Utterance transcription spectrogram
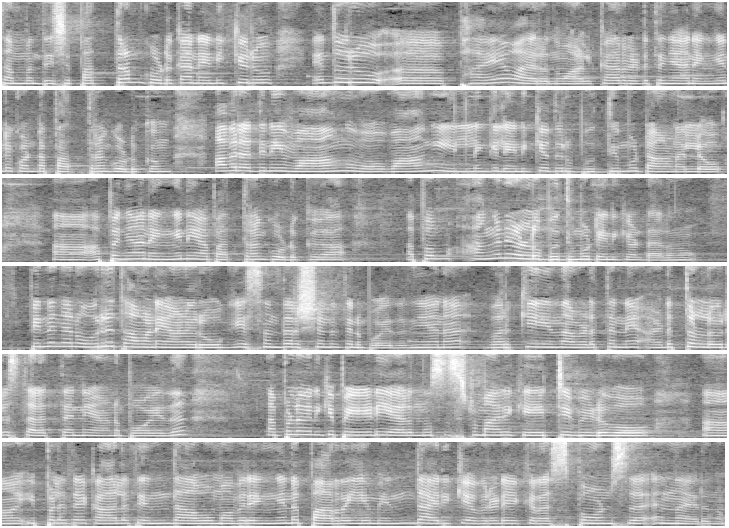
സംബന്ധിച്ച് പത്രം കൊടുക്കാൻ എനിക്കൊരു എന്തൊരു ഭയമായിരുന്നു. ആൾക്കാരുടെ അടുത്ത് ഞാൻ എങ്ങനെ കൊണ്ട പത്രം കൊടുക്കും? അവരതിനെ വാങ്ങുമോ വാങ്ങിയില്ലെങ്കിൽ എനിക്കതൊരു ബുദ്ധിമുട്ടാണല്ലോ. അപ്പം ഞാൻ എങ്ങനെയാണ് പത്രം കൊടുക്കുക? അപ്പം അങ്ങനെയുള്ള ബുദ്ധിമുട്ട് എനിക്കുണ്ടായിരുന്നു. പിന്നെ ഞാൻ ഒരു തവണയാണ് രോഗിയ സന്ദർശനത്തിന് പോയത്. ഞാൻ വർക്ക് ചെയ്യുന്ന അവിടെ തന്നെ അടുത്തുള്ള ഒരു സ്ഥലത്ത് തന്നെയാണ് പോയത്. അപ്പോഴും എനിക്ക് പേടിയായിരുന്നു സിസ്റ്റർമാർ കയറ്റി വിടുവോ? ഇപ്പോഴത്തെ കാലത്ത് എന്താവും? അവരെങ്ങനെ പറയും? എന്തായിരിക്കും അവരുടെയൊക്കെ റെസ്പോൺസ്? എന്നായിരുന്നു.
